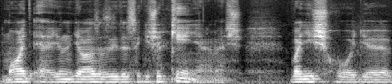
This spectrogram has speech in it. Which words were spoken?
majd eljön ugye az az időszak is, hogy kényelmes. Vagyis, hogy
